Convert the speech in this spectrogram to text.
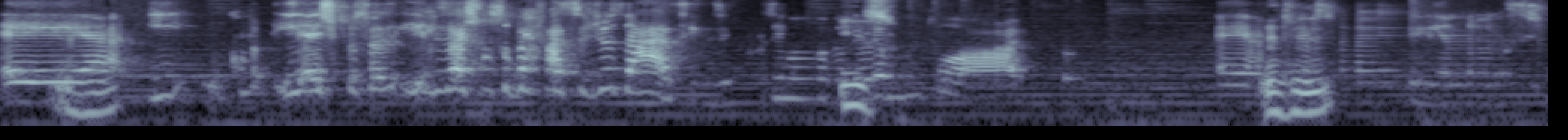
É, uhum. e, e, as pessoas, e eles acham super fácil de usar, assim, o desenvolvedor é muito óbvio. É, uhum. Linux,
